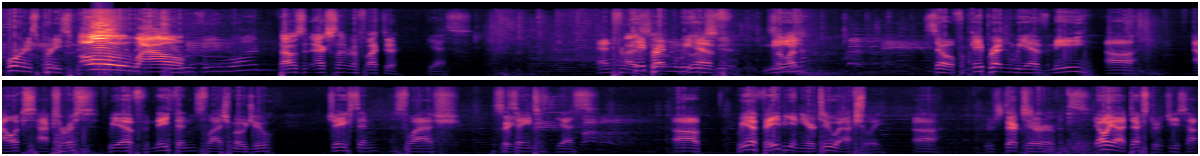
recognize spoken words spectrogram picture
Corrin is pretty Oh, wow. 2v1? That was an excellent reflector. Yes. And from Alright, Cape so Breton, we have your- me. So? So from Cape Breton, we have me, uh, Alex Haxorus. We have Nathan slash Moju, Jason slash Saint. Saint. Yes. Uh, we have Fabian here too, actually. Uh, There's Dexter. Oh yeah, Dexter. Jeez, I,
